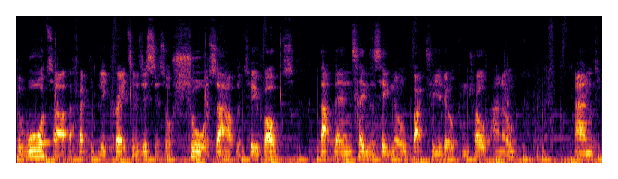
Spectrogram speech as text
the water effectively creates a resistance or shorts out the two bolts. That then sends a signal back to your little control panel and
